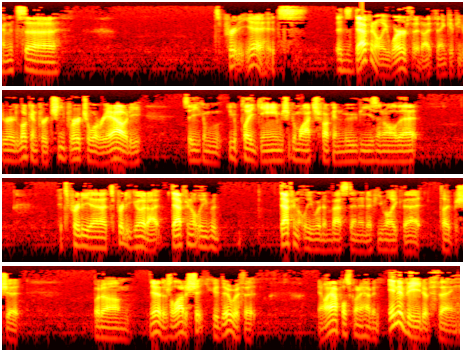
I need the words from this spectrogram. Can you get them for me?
and it's uh, it's pretty. Yeah, it's it's definitely worth it. I think if you're looking for cheap virtual reality, so you can you can play games, you can watch fucking movies and all that. It's pretty uh, it's pretty good. I definitely would definitely would invest in it if you like that type of shit. But um, yeah, there's a lot of shit you could do with it. Now Apple's going to have an innovative thing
